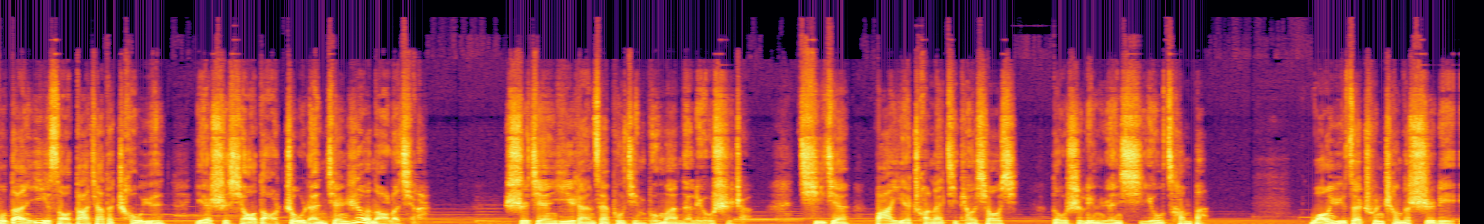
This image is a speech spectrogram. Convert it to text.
不但一扫大家的愁云，也使小岛骤然间热闹了起来。时间依然在不紧不慢地流逝着，期间八爷传来几条消息，都是令人喜忧参半。王宇在春城的势力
